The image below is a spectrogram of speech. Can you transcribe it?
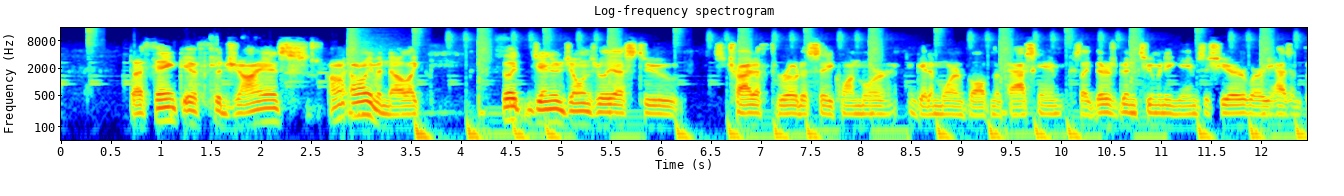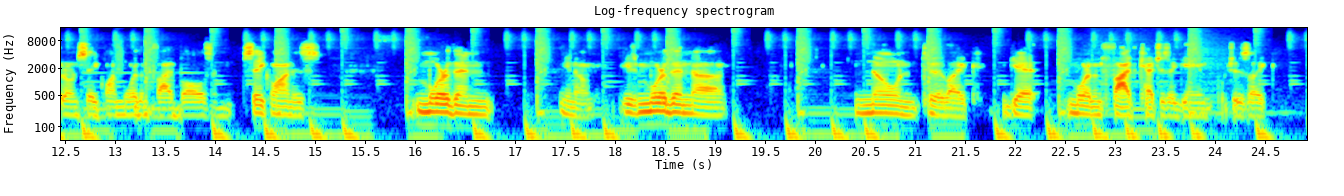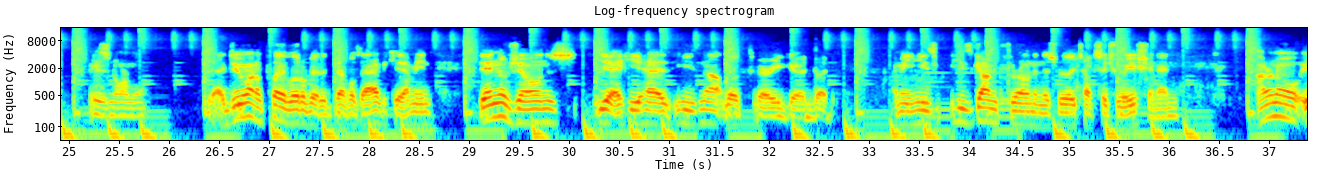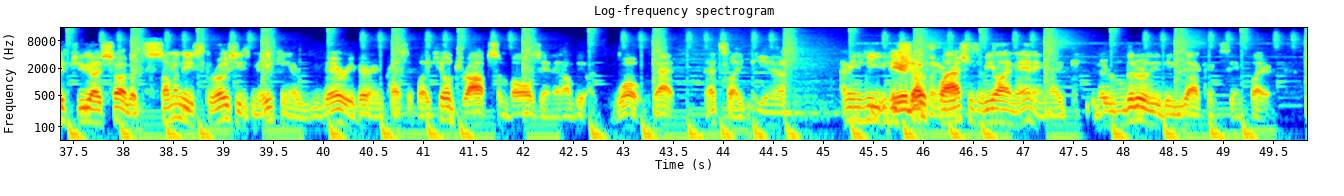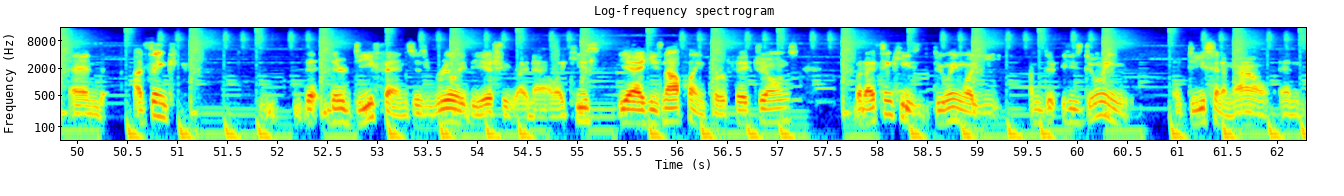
But I think if the Giants, I don't, I don't even know. Like, I feel like Daniel Jones really has to try to throw to Saquon more and get him more involved in the pass game. Because like, there's been too many games this year where he hasn't thrown Saquon more than five balls, and Saquon is more than, you know, he's more than uh, known to like get more than five catches a game, which is like is normal. Yeah, I do want to play a little bit of devil's advocate. I mean, Daniel Jones, yeah, he has he's not looked very good, but I mean, he's he's gotten thrown in this really tough situation and I don't know if you guys saw, but some of these throws he's making are very, very impressive. Like he'll drop some balls in, and I'll be like, "Whoa, that that's like." Yeah. I mean, he, he You're showed definitely right. flashes of Eli Manning. Like they're literally the exact same player, and I think that their defense is really the issue right now. Like he's yeah, he's not playing perfect, Jones, but I think he's doing what he I'm do, he's doing a decent amount. And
